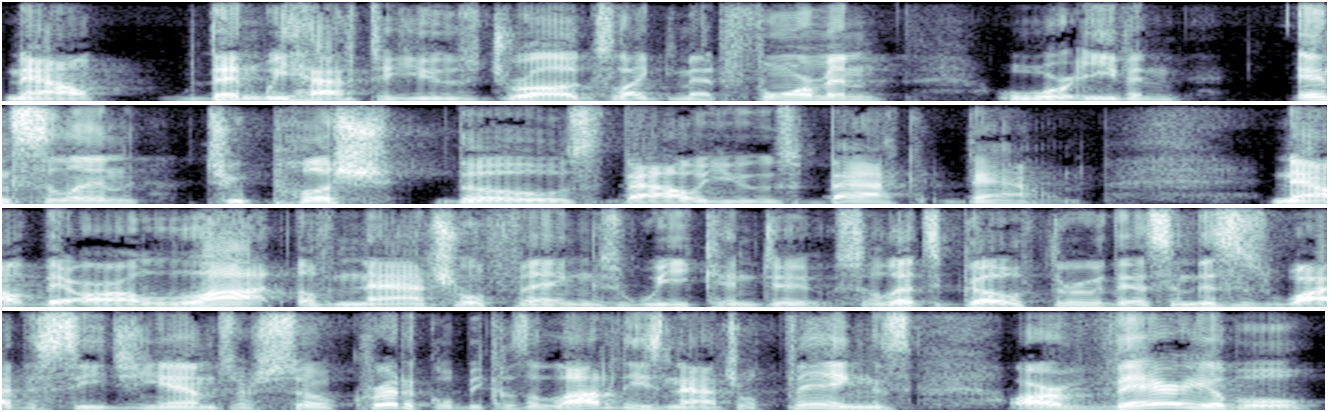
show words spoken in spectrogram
Now then we have to use drugs like metformin or even insulin to push those values back down now, there are a lot of natural things we can do. So let's go through this. And this is why the CGMs are so critical because a lot of these natural things are variable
